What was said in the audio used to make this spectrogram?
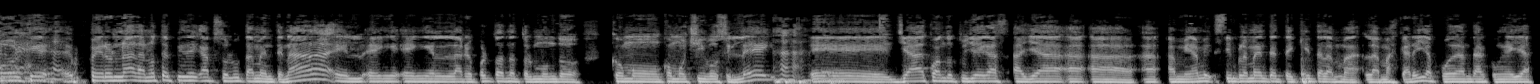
Porque, pero nada, no te piden absolutamente nada. El, en, en el aeropuerto anda todo el mundo como, como chivo sin ley. eh, ya cuando tú llegas allá a, a, a, Miami, simplemente te quita la, la mascarilla, puedes andar con ella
